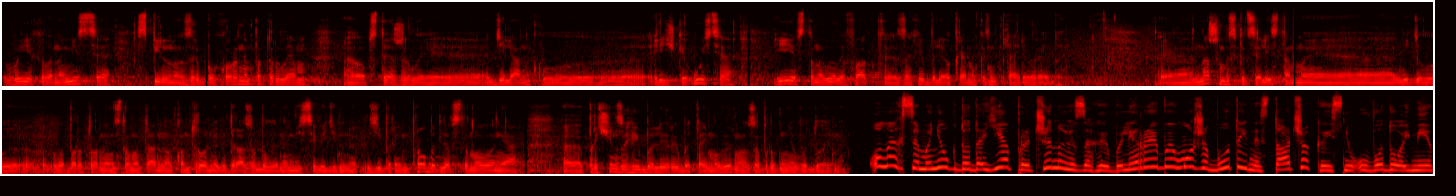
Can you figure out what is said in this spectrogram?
Виїхали на місце спільно з рибоохоронним патрулем, е, обстежили ділянку е, річки Устя і встановили факт загибелі окремих екземплярів риби. Е, Нашими спеціалістами е, відділу лабораторно-інструментального контролю відразу були на місці відібрані- проби для встановлення е, причин загибелі риби та ймовірного забруднення водойми. Олег Семенюк додає, причиною загибелі риби може бути й нестача кисню у водоймі.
